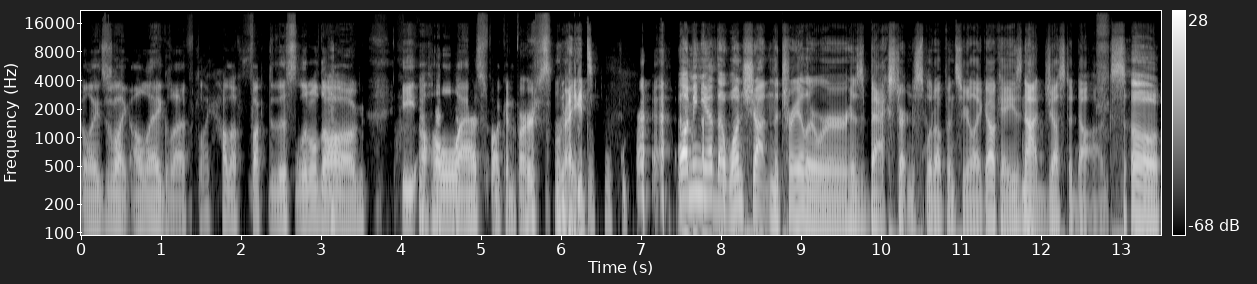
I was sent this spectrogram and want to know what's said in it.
like just like a leg left. Like how the fuck did this little dog eat a whole ass fucking person? Right? Well, I mean, you have that one shot in the trailer where his back's starting to split open, so you're like, okay, he's not just a dog. So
